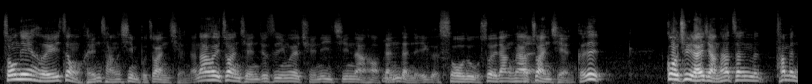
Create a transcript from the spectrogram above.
中天合一这种恒常性不赚钱的，那会赚钱就是因为权利金啊哈等等的一个收入，所以让它赚钱。可是过去来讲，他真的他们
